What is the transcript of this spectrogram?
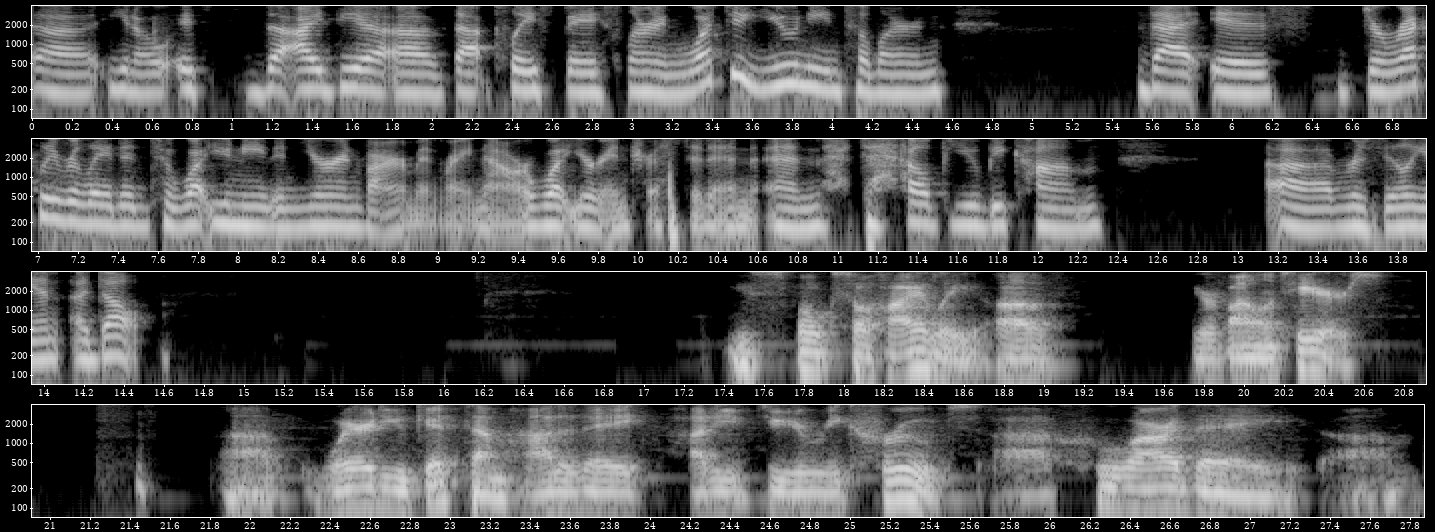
uh, you know, it's the idea of that place based learning. What do you need to learn? that is directly related to what you need in your environment right now or what you're interested in and to help you become a resilient adult. You spoke so highly of your volunteers. Uh, where do you get them? How do they? How do you do you recruit? Uh, who are they? Um,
